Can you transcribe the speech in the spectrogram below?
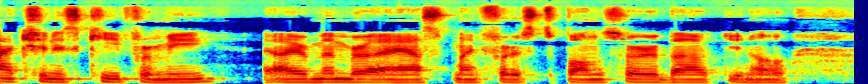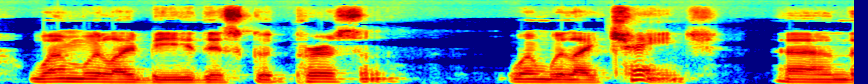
action is key for me. I remember I asked my first sponsor about, you know, when will I be this good person? When will I change? And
